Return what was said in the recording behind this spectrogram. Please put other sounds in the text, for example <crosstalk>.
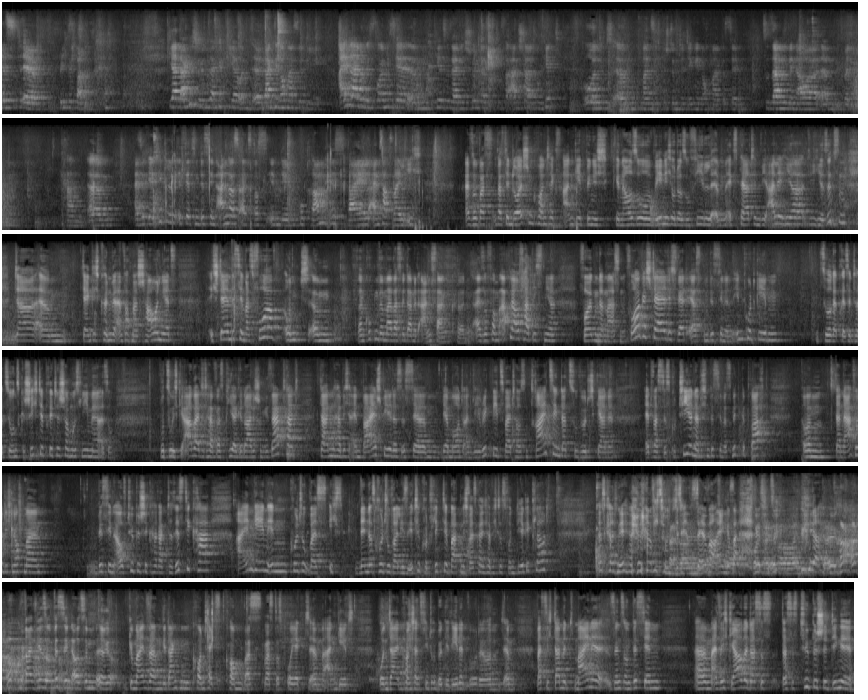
Und jetzt äh, bin ich gespannt. Ja, danke schön, danke Pia und äh, danke nochmal für die Einladung. Ich freue mich sehr, ähm, hier zu sein. Es ist schön, dass es die Veranstaltung gibt und ähm, man sich bestimmte Dinge nochmal ein bisschen zusammen genauer ähm, überlegen kann. Ähm, also der Titel ist jetzt ein bisschen anders, als das in dem Programm ist, weil einfach weil ich, also was, was den deutschen Kontext angeht, bin ich genauso wenig oder so viel ähm, Expertin wie alle hier, die hier sitzen. Da ähm, denke ich, können wir einfach mal schauen jetzt. Ich stelle ein bisschen was vor und ähm, dann gucken wir mal, was wir damit anfangen können. Also vom Ablauf habe ich es mir folgendermaßen vorgestellt. Ich werde erst ein bisschen einen Input geben zur Repräsentationsgeschichte britischer Muslime, also wozu ich gearbeitet habe, was Pia gerade schon gesagt hat. Dann habe ich ein Beispiel, das ist der, der Mord an Lee Rigby 2013. Dazu würde ich gerne etwas diskutieren, da habe ich ein bisschen was mitgebracht. Ähm, danach würde ich noch mal ein bisschen auf typische Charakteristika eingehen in Kultur, weil ich nenne das kulturalisierte Konfliktdebatten. Ich weiß gar nicht, habe ich das von dir geklaut? Das kann, nee, <laughs> habe ich so selber eingefallen. <laughs> Ja, weil wir so ein bisschen aus dem äh, gemeinsamen Gedankenkontext kommen, was, was das Projekt ähm, angeht. Und da in Konstanz viel drüber geredet wurde. Und ähm, was ich damit meine, sind so ein bisschen, ähm, also ich glaube, dass es, dass es typische Dinge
